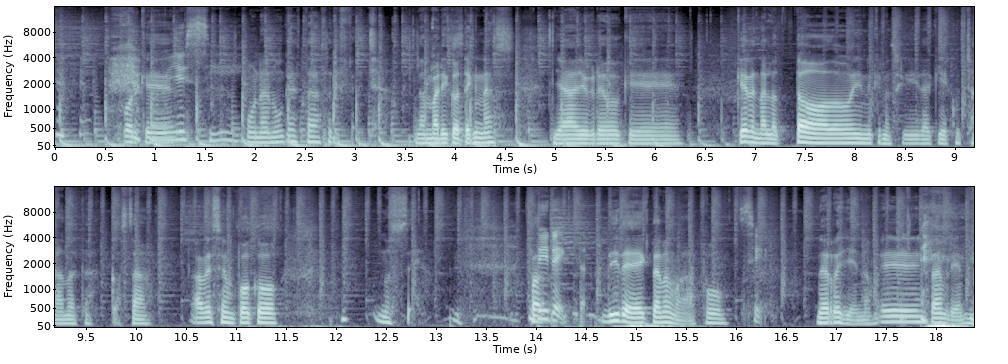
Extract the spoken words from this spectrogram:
Porque. Oye, sí. una nunca está satisfecha. Las maricotecnas ya yo creo que quieren darlo todo y no quieren seguir aquí escuchando estas cosas. A veces un poco, no sé, pa- Directa. directa nomás, po, Sí. de relleno. Eh, también.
